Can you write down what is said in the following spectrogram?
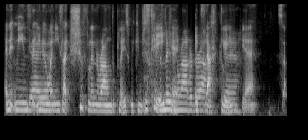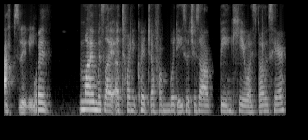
and it means yeah, that you know yeah. when he's like shuffling around the place we can just, just keep take moving it. around exactly yeah. yeah. so absolutely with mine was like a 20 quid job from Woody's, which is our B&Q, I suppose, here.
